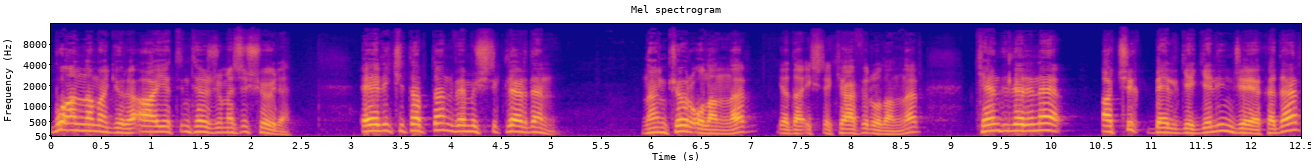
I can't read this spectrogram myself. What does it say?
Bu anlama göre ayetin tercümesi şöyle. Ehli kitaptan ve müşriklerden nankör olanlar ya da işte kafir olanlar kendilerine açık belge gelinceye kadar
